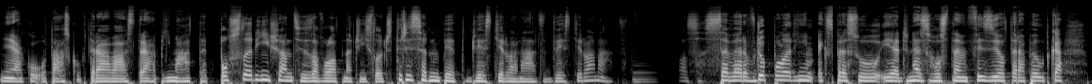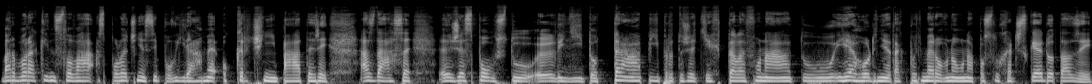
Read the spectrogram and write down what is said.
nějakou otázku, která vás trápí, máte poslední šanci zavolat na číslo 475 212 212. Sever v dopoledním expresu je dnes hostem fyzioterapeutka Barbara Kinslová a společně si povídáme o krční páteři. A zdá se, že spoustu lidí to trápí, protože těch telefonátů je hodně, tak pojďme rovnou na posluchačské dotazy.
